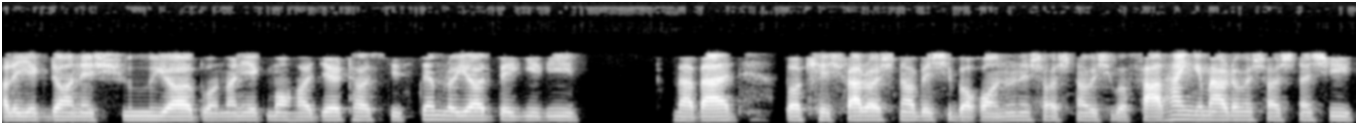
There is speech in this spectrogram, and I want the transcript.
حالا یک دانشجو یا به عنوان یک مهاجر تا سیستم رو یاد بگیری و بعد با کشور آشنا بشی با قانونش آشنا بشی با فرهنگ مردمش آشنا شی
